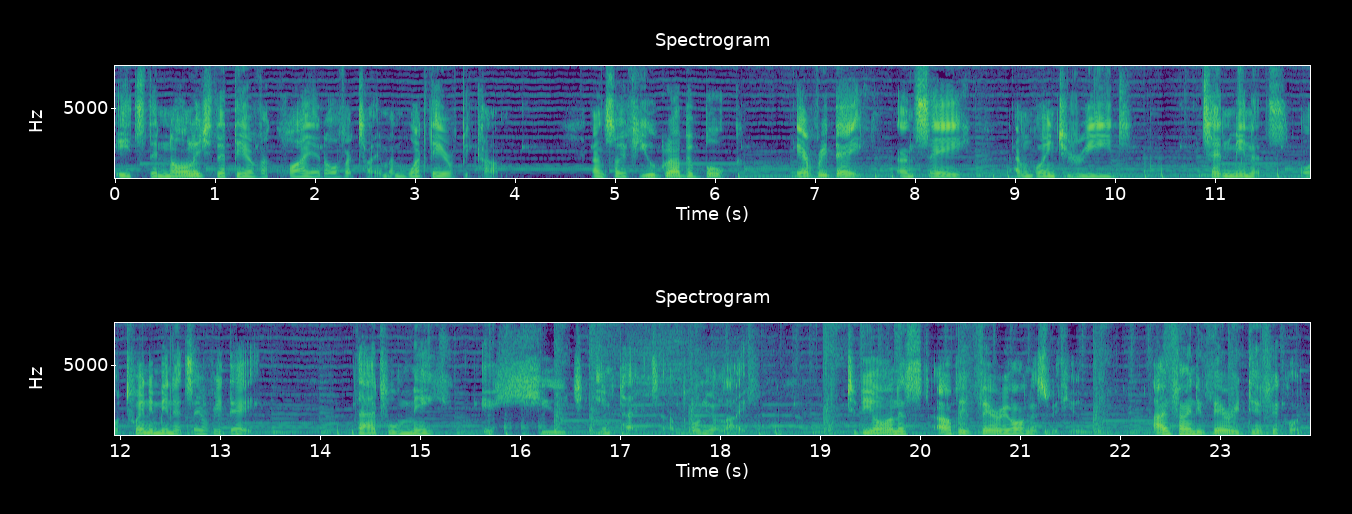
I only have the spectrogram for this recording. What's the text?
It's the knowledge that they have acquired over time and what they have become. And so if you grab a book every day and say, I'm going to read 10 minutes or 20 minutes every day, that will make a huge impact upon your life. To be honest, I'll be very honest with you. I find it very difficult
